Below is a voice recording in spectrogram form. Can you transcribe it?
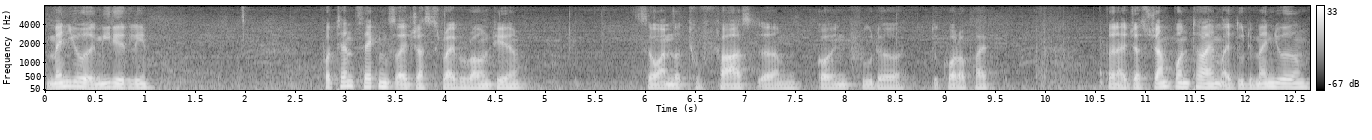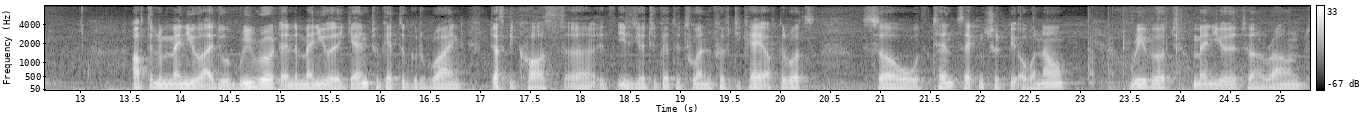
manual immediately. For 10 seconds I just drive around here, so I'm not too fast um, going through the, the quarter pipe. Then I just jump one time, I do the manual. After the manual I do a revert and the manual again to get the good grind, just because uh, it's easier to get the 250k afterwards. So 10 seconds should be over now revert, manual, turn around,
